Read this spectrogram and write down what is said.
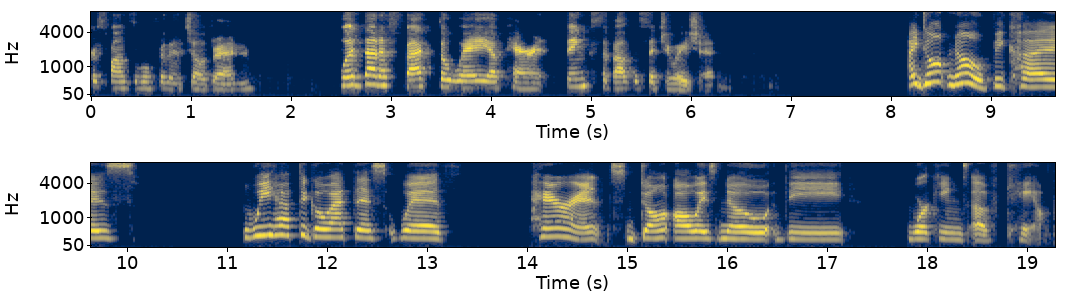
responsible for the children, would that affect the way a parent thinks about the situation? I don't know because we have to go at this with parents don't always know the workings of camp.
